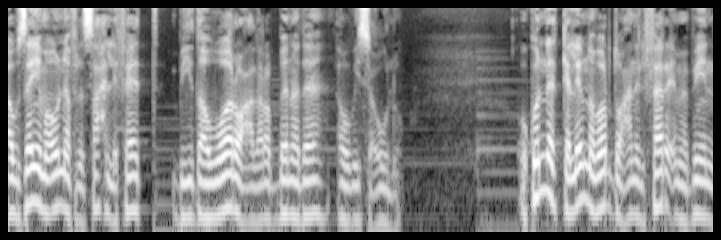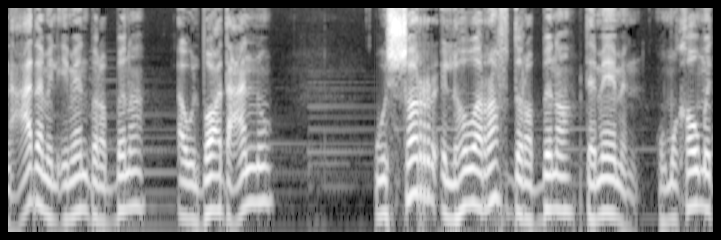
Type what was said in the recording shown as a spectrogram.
أو زي ما قلنا في الإصحاح اللي فات بيدوروا على ربنا ده أو بيسعوا له. وكنا اتكلمنا برضو عن الفرق ما بين عدم الإيمان بربنا أو البعد عنه والشر اللي هو رفض ربنا تماما ومقاومة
